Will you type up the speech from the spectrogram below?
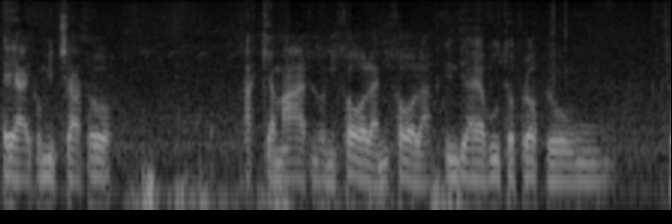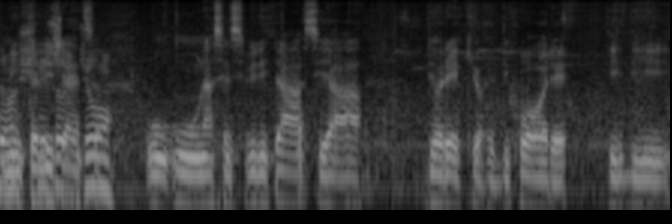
e hai cominciato a chiamarlo Nicola, Nicola, quindi hai avuto proprio un'intelligenza, un, una sensibilità sia di orecchio che di cuore, di, di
